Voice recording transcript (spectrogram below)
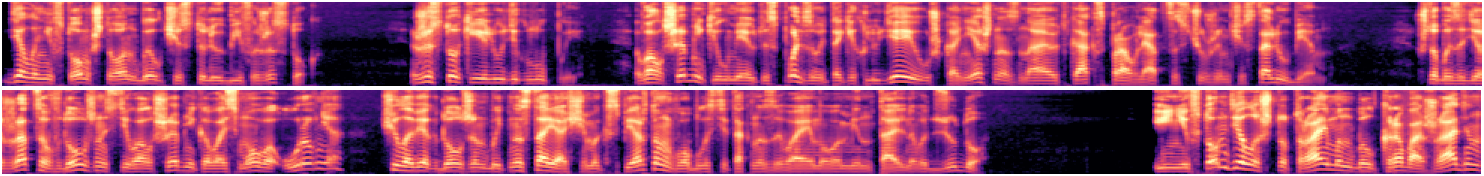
Дело не в том, что он был честолюбив и жесток. Жестокие люди глупы. Волшебники умеют использовать таких людей и уж, конечно, знают, как справляться с чужим честолюбием. Чтобы задержаться в должности волшебника восьмого уровня, человек должен быть настоящим экспертом в области так называемого ментального дзюдо. И не в том дело, что Трайман был кровожаден,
